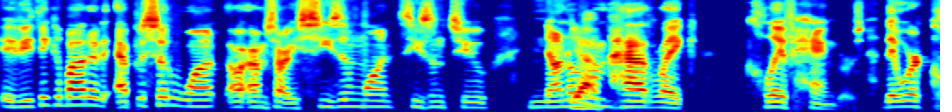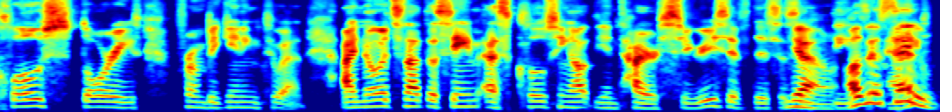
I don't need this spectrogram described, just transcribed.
if you think about it, episode one, or I'm sorry, season one, season two, none of yeah. them had like cliffhangers. They were close stories from beginning to end. I know it's not the same as closing out the entire series if this is yeah. I was gonna say end,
